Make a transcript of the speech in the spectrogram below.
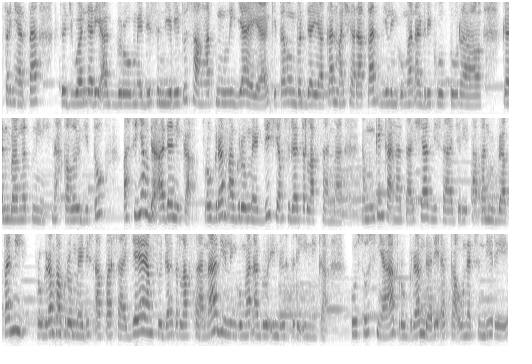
ternyata tujuan dari agromedis sendiri itu sangat mulia ya. Kita memberdayakan masyarakat di lingkungan agrikultural. Kan banget nih. Nah, kalau gitu pastinya udah ada nih Kak, program agromedis yang sudah terlaksana. Nah, mungkin Kak Natasha bisa ceritakan beberapa nih program agromedis apa saja yang sudah terlaksana di lingkungan agroindustri ini Kak. Khususnya program dari FK UNED sendiri.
